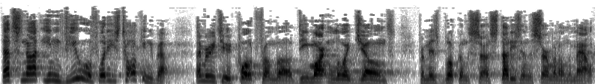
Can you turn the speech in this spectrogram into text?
That's not in view of what he's talking about. Let me read to you a quote from uh, D. Martyn Lloyd-Jones from his book on the uh, studies in the Sermon on the Mount.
